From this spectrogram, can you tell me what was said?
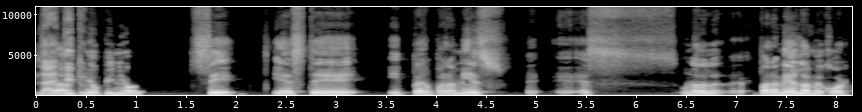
La de título. Mi opinión. Sí. Este, y, pero para mí es, e, e, es una de las, para mí es la mejor.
